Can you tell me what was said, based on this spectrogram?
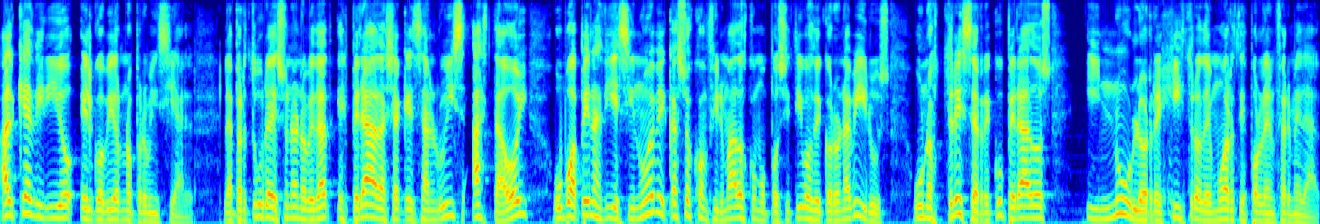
al que adhirió el Gobierno Provincial. La apertura es una novedad esperada ya que en San Luis hasta hoy hubo apenas 19 casos confirmados como positivos de coronavirus, unos 13 recuperados y nulo registro de muertes por la enfermedad.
